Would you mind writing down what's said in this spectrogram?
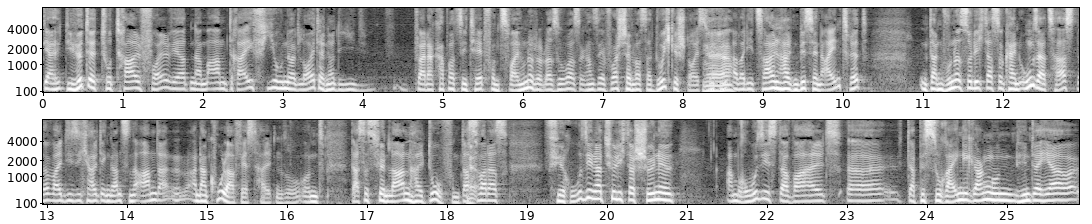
der, die Hütte total voll. Wir hatten am Abend 300, 400 Leute, ne, die bei einer Kapazität von 200 oder sowas, da kannst du dir vorstellen, was da durchgeschleust Ja, wird. ja. Aber die zahlen halt ein bisschen Eintritt. Und dann wunderst du dich, dass du keinen Umsatz hast, ne, weil die sich halt den ganzen Abend an, an der Cola festhalten. So. Und das ist für einen Laden halt doof. Und das Ja. war das für Rosi natürlich das Schöne am Rosis. Da war halt, äh, da bist du reingegangen und hinterher,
